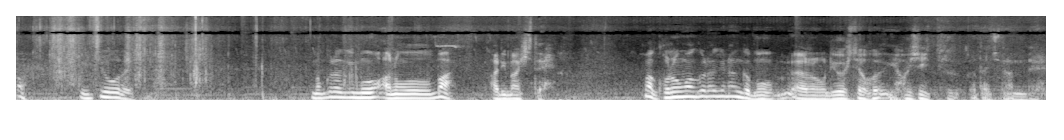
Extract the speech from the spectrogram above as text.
あ一応ですね。枕木もあのまあありまして。まあこの枕木なんかもあの利用してほしいっていう形なんで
